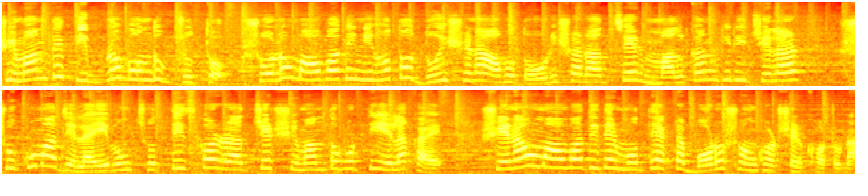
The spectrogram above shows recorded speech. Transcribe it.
সীমান্তে তীব্র বন্দুকযুদ্ধ। ষোলো মাওবাদী নিহত দুই সেনা আহত। ওড়িশা রাজ্যের মালকানগিরি জেলার সুকুমা জেলায় এবং ছত্তিশগড় রাজ্যের সীমান্তবর্তী এলাকায় সেনা ও মাওবাদীদের মধ্যে একটা বড় সংঘর্ষের ঘটনা।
